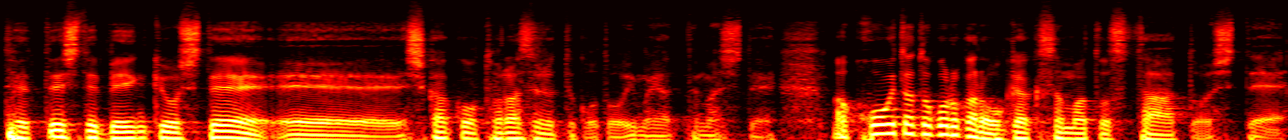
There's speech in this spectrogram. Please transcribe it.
徹底して勉強して、えー、資格を取らせるってことを今やってまして、まあ、こういったところからお客様とスタートして、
